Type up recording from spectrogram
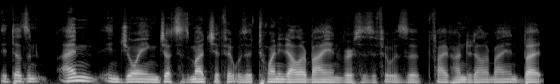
it doesn't I'm enjoying just as much if it was a $20 buy-in versus if it was a $500 buy-in, but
